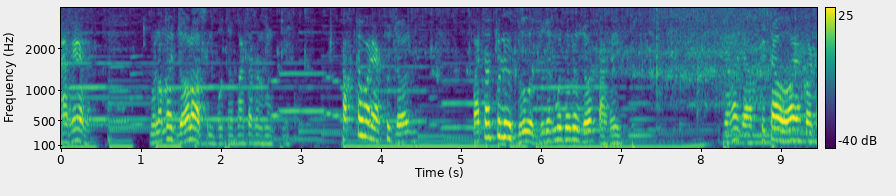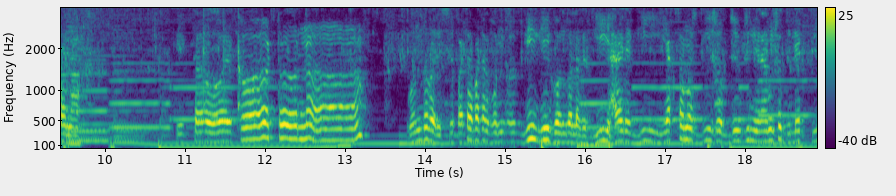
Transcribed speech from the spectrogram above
ঢাকের মনে করে জল আসিল বোধ বাটারের মধ্যে। থাকতে পারে একটু জল। বাটার তুলে দুধ দুধের মধ্যে জল থাকেই দেখা যাক কিটা হয় ঘটনা। কিটা হয় ঘটনা। গন্ধ বাড়িছে বাটার বাটার গন্ধ, ঘি ঘি গন্ধ লাগে। ঘি হাই রে ঘি এক চামচ ঘি সবজি উবজি নিরামিষও দিলে কি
